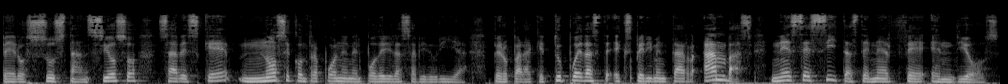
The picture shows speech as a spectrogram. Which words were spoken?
pero sustancioso. ¿Sabes qué? No se contraponen el poder y la sabiduría, pero para que tú puedas experimentar ambas, necesitas tener fe en Dios.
